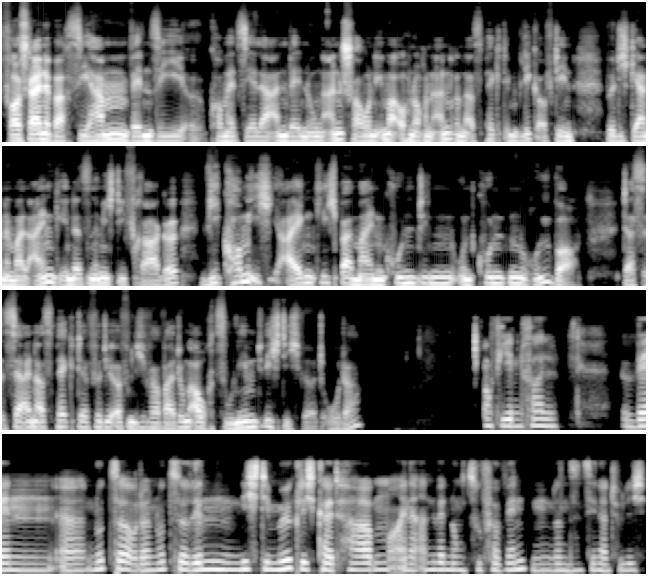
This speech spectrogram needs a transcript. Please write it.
Frau Steinebach, Sie haben, wenn Sie äh, kommerzielle Anwendungen anschauen, immer auch noch einen anderen Aspekt im Blick, auf den würde ich gerne mal eingehen. Das ist nämlich die Frage, wie komme ich eigentlich bei meinen Kundinnen und Kunden rüber? Das ist ja ein Aspekt, der für die öffentliche Verwaltung auch zunehmend wichtig wird, oder? Auf jeden Fall. Wenn äh, Nutzer oder Nutzerinnen nicht die Möglichkeit haben, eine Anwendung zu verwenden, dann sind sie natürlich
